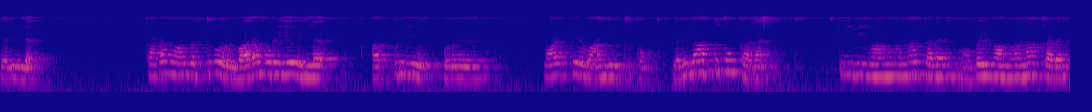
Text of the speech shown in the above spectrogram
தெரியல. கடன் வாங்குறதுக்கு ஒரு வரமுறையே இல்லை. அப்படி ஒரு வாழ்க்கையை வாழ்ந்துக்கிட்டு இருக்கோம். எல்லாத்துக்கும் கடன். டிவி வாங்கணும்னா கடன் மொபைல் வாங்கணும்னா கடன்.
